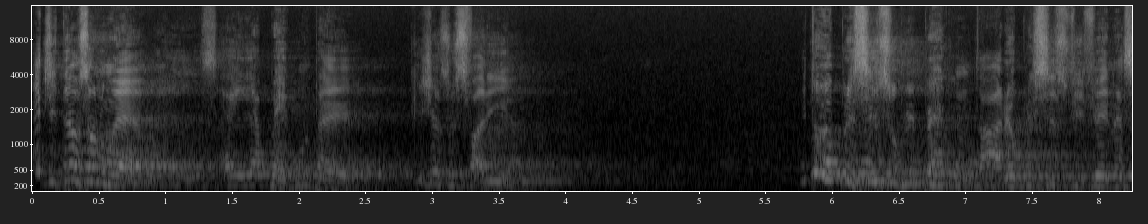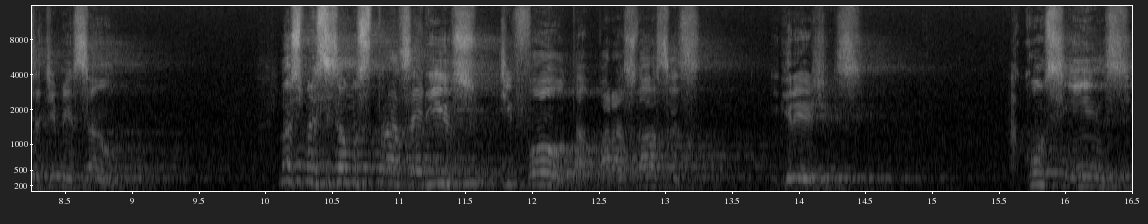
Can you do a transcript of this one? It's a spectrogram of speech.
É de Deus ou não é? Mas aí a pergunta é: o que Jesus faria? Então eu preciso me perguntar, eu preciso viver nessa dimensão. Nós precisamos trazer isso de volta para as nossas igrejas, a consciência,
